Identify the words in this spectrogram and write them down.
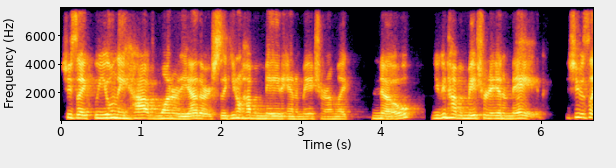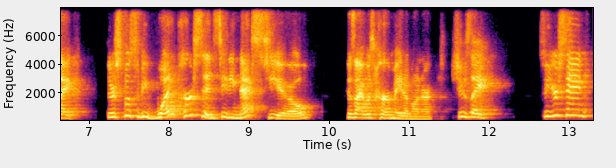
She's like, "We only have one or the other." She's like, "You don't have a maid and a matron." I'm like, "No, you can have a matron and a maid." She was like, "There's supposed to be one person standing next to you because I was her maid of honor." She was like, "So you're saying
